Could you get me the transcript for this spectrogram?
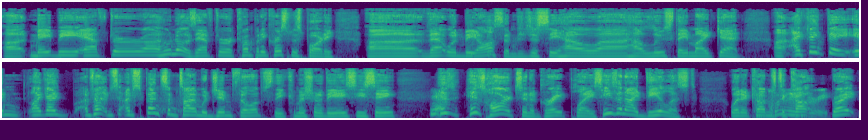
Uh, maybe after uh, who knows after a company Christmas party, uh, that would be awesome to just see how how loose they might get. I think they in like I I've had, I've spent some time with Jim Phillips, the commissioner of the ACC. Yeah. His his heart's in a great place. He's an idealist when it comes Completely to co- right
